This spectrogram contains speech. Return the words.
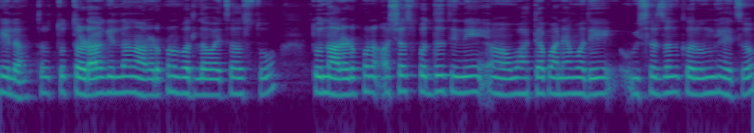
गेला तर तो तडा गेलेला नारळ पण बदलवायचा असतो. तो नारळ पण अशाच पद्धतीने वाहत्या पाण्यामध्ये विसर्जन करून घ्यायचं.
